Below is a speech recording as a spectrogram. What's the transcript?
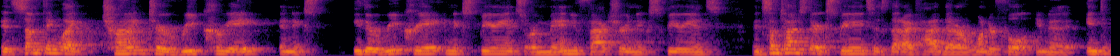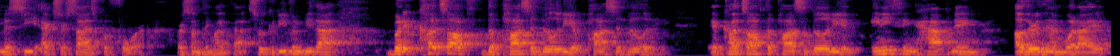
it's something like trying to recreate an ex- either recreate an experience or manufacture an experience. And sometimes there are experiences that I've had that are wonderful in an intimacy exercise before or something like that. So it could even be that, but it cuts off the possibility of possibility It cuts off the possibility of anything happening other than what I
